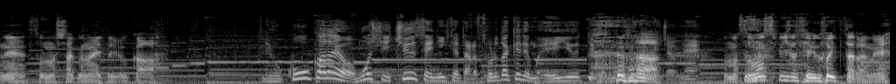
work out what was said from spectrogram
ね、そんなしたくないというか、旅行家だよ。もし中世に生きてたらそれだけでも英雄っていうか、もう出ちゃうね。まあ そのスピードで動いてたらね、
